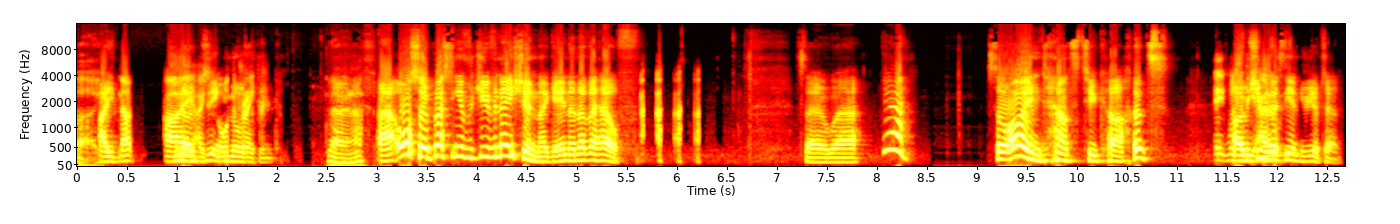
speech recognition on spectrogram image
Though? I No, no, I, I ignored ignore the the drink. drink. Fair enough. Uh, also, blessing of rejuvenation. I gain another health. so uh, yeah. So I am down to two cards. It was I'm the assuming that's the end of your turn.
